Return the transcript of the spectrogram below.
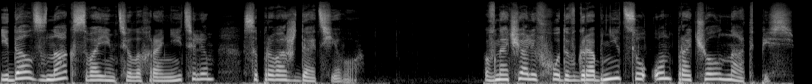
и дал знак своим телохранителям сопровождать его. В начале входа в гробницу он прочел надпись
